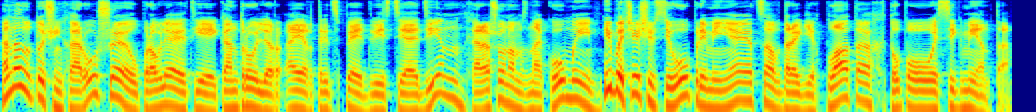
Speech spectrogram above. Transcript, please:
Она тут очень хорошая, управляет ей контроллер AR35201, хорошо нам знакомый, ибо чаще всего применяется в дорогих платах топового сегмента.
